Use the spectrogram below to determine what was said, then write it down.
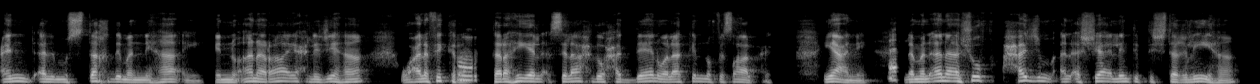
عند المستخدم النهائي إنه أنا رايح لجهة وعلى فكرة ترى هي سلاح ذو حدين ولكنه في صالحك. يعني لما أنا أشوف حجم الأشياء اللي أنت بتشتغليها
